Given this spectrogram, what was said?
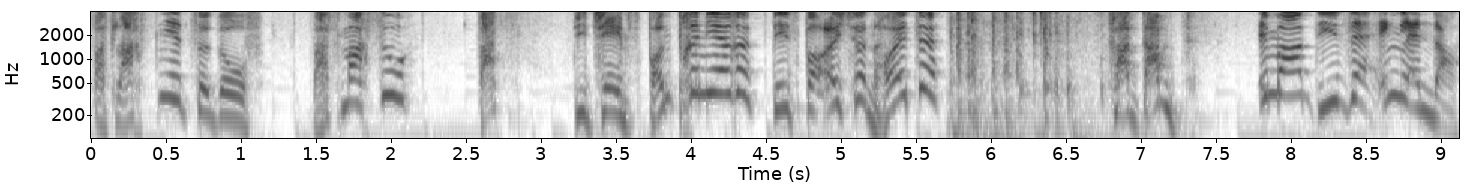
Was lachst denn jetzt so doof? Was machst du? Was? Die James Bond Premiere? Die ist bei euch schon heute? Verdammt! Immer diese Engländer!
